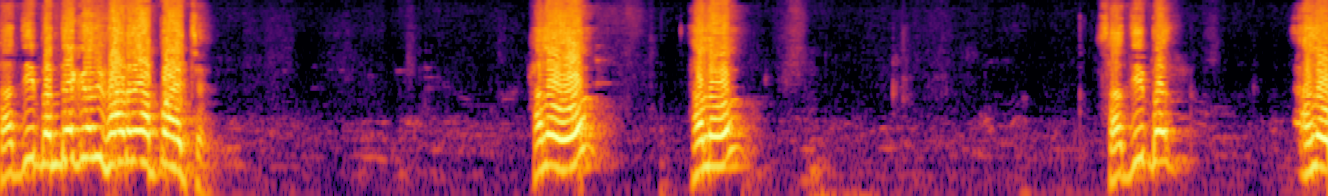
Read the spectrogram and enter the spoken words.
ਸਰ ਜੀ, ਬੰਦੇ ਕਿਉਂ ਨਹੀਂ ਫੜਦੇ ਆਪਾਂ ਇੱਥੇ ਹੈਲੋ? ਹੈਲੋ? ਸਰ ਜੀ ਹੈਲੋ?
